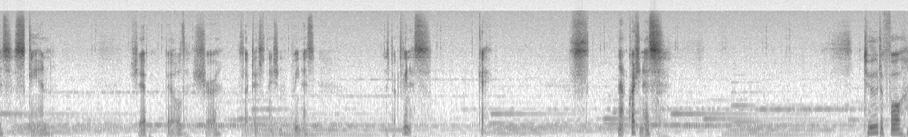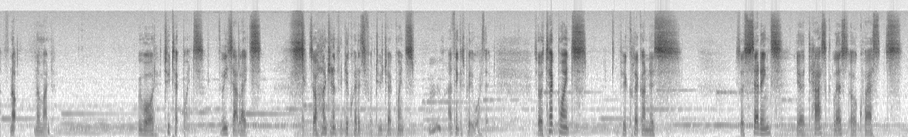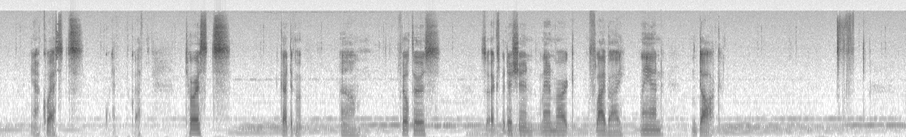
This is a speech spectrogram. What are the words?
Scan. Ship. Build. Sure. Select destination. Venus. Inspect Venus. Okay. Now, question is two to four. No, never mind. Reward two tech points, three satellites. So 150 credits for two tech points. Hmm, I think it's pretty worth it. So tech points. If you click on this, so settings, your task list or quests. Yeah, quests. Quest, quest. Tourists. Got different um, filters. So expedition, landmark, flyby, land, dock.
